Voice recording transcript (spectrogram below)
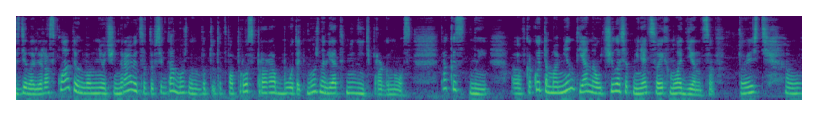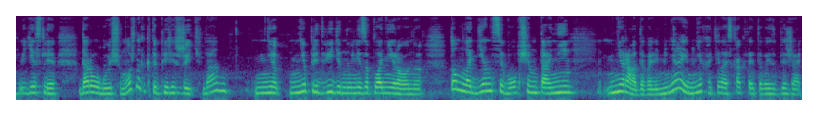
сделали расклад, и он вам не очень нравится, то всегда можно вот этот вопрос проработать, можно ли отменить прогноз. Так и сны. А, в какой-то момент я научилась отменять своих младенцев. То есть, э, если дорогу еще можно как-то пережить, да, не, непредвиденную, не запланированную, то младенцы, в общем-то, они не радовали меня, и мне хотелось как-то этого избежать.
